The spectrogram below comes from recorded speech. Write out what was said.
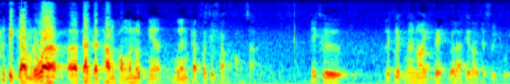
พฤติกรรมหรือว่าการกระทำของมนุษย์เนี่ยเหมือนกับพฤติกรรมของสัตว์ นี่คือเล็กๆ น้อยๆเกร็ดเวลาที่เราจะสุญูด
